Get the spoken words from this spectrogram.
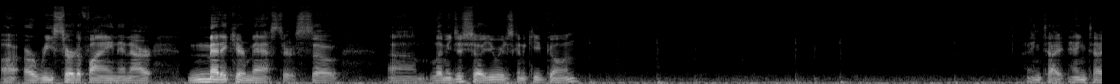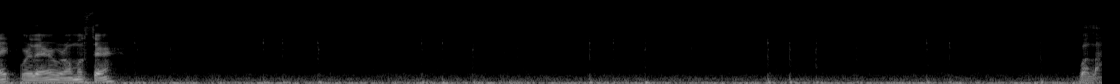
are, are recertifying and are Medicare masters. So um, let me just show you. We're just going to keep going. Hang tight, hang tight. We're there. We're almost there. Voila.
